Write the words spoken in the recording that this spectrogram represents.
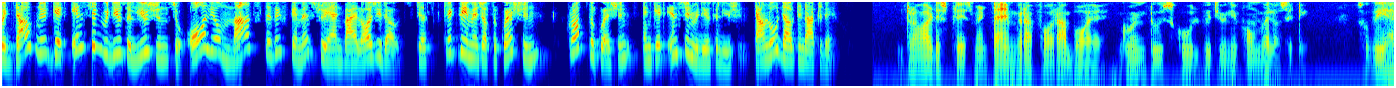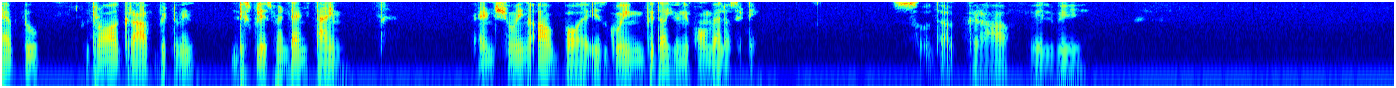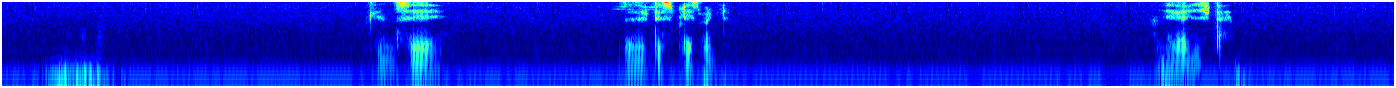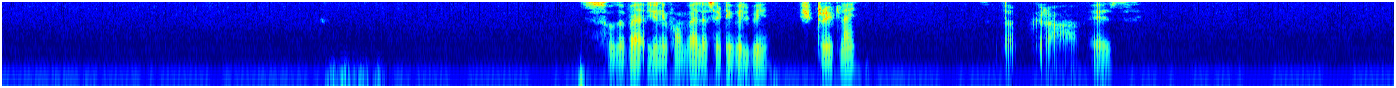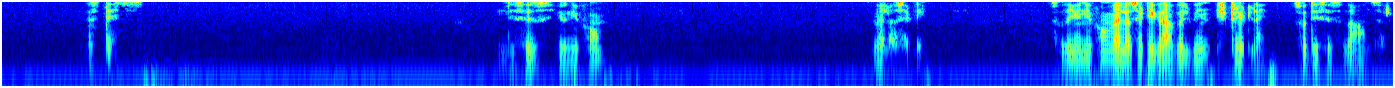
With Doubtnut, get instant video solutions to all your maths, physics, chemistry, and biology doubts. Just click the image of the question, crop the question, and get instant video solution. Download Doubtnut app today. Draw a displacement time graph for a boy going to school with uniform velocity. So we have to draw a graph between displacement and time and showing a boy is going with a uniform velocity so the graph will be can say the displacement. And here is time so the uniform velocity will be straight line. So the graph is is this. This is uniform velocity. So the uniform velocity graph will be in straight line. So this is the answer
